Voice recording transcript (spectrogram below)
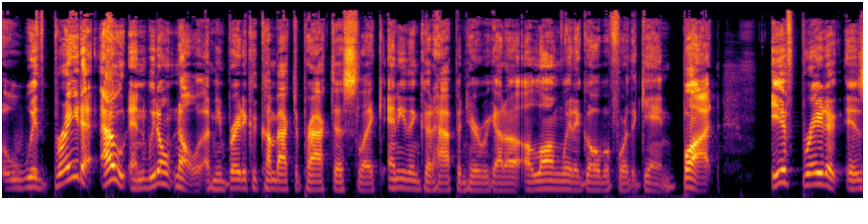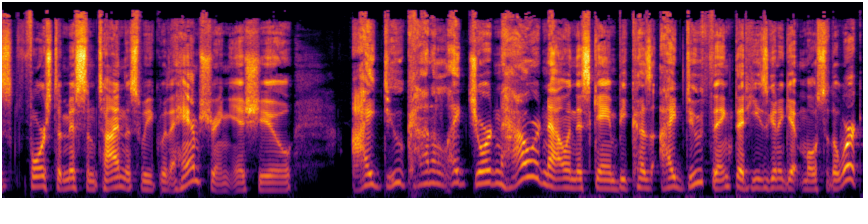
with Breida out, and we don't know. I mean, Breida could come back to practice. Like anything could happen here. We got a, a long way to go before the game. But if Breida is forced to miss some time this week with a hamstring issue, I do kind of like Jordan Howard now in this game because I do think that he's going to get most of the work.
